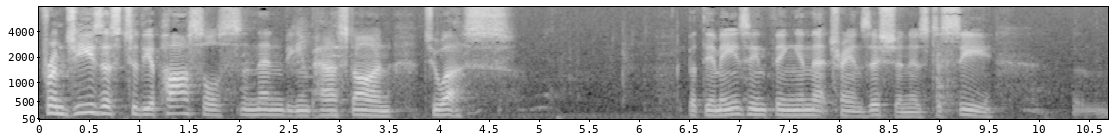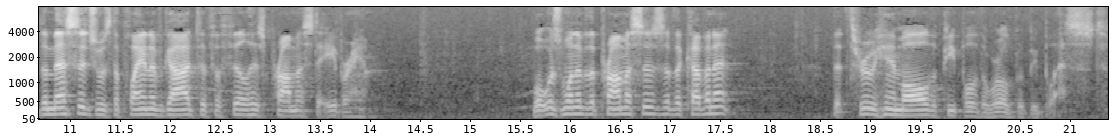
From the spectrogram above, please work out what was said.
from Jesus to the apostles and then being passed on to us. But the amazing thing in that transition is to see the message was the plan of God to fulfill his promise to Abraham. What was one of the promises of the covenant? That through him all the people of the world would be blessed.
